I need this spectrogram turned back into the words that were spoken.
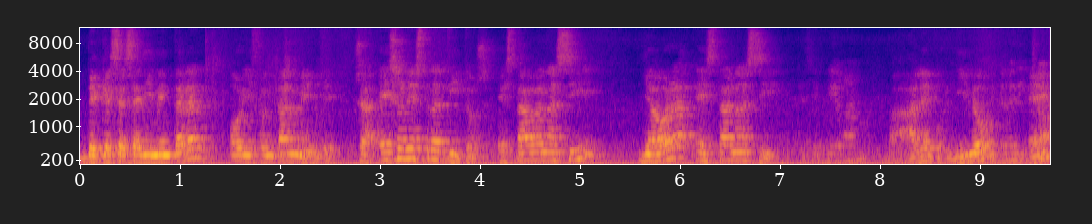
¿Después de que se sedimentaran horizontalmente. O sea, esos estratitos estaban así y ahora están así. Que se pliegan. Vale, pues dilo. Te lo he dicho. ¿eh?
